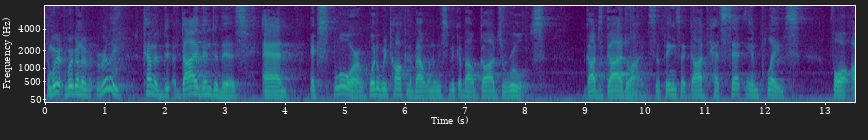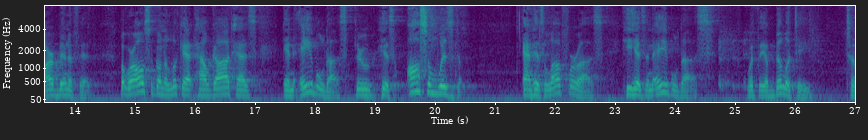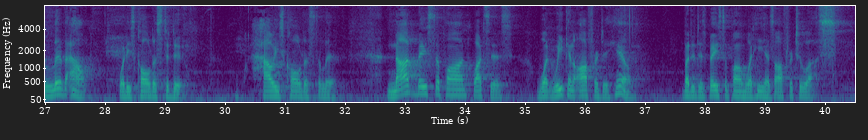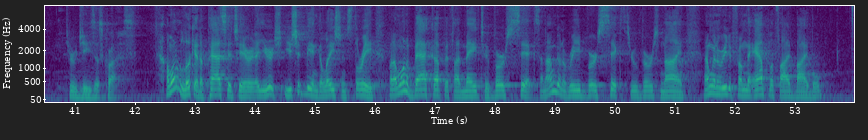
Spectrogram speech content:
And we're, we're going to really kind of d- dive into this and explore what are we talking about when we speak about God's rules, God's guidelines, the things that God has set in place for our benefit. But we're also going to look at how God has enabled us through his awesome wisdom and his love for us. He has enabled us with the ability to live out what he's called us to do, how he's called us to live. Not based upon, watch this, what we can offer to him, but it is based upon what he has offered to us through Jesus Christ. I want to look at a passage here. Uh, you, you should be in Galatians 3, but I want to back up, if I may, to verse 6. And I'm going to read verse 6 through verse 9. And I'm going to read it from the Amplified Bible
